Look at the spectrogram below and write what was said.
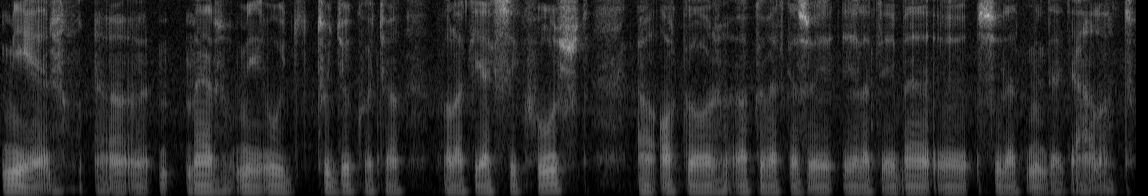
miért? Mert mi úgy tudjuk, hogyha valaki exik húst, akkor a következő életében szület mindegy állat.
